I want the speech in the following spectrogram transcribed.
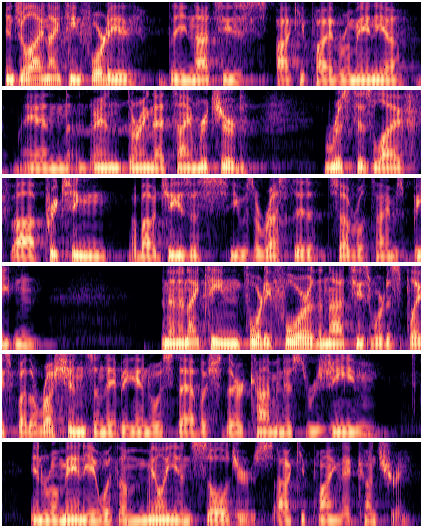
In July 1940, the Nazis occupied Romania, and during that time, Richard risked his life uh, preaching about Jesus. He was arrested several times, beaten. And then in 1944, the Nazis were displaced by the Russians, and they began to establish their communist regime in Romania with a million soldiers occupying that country.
